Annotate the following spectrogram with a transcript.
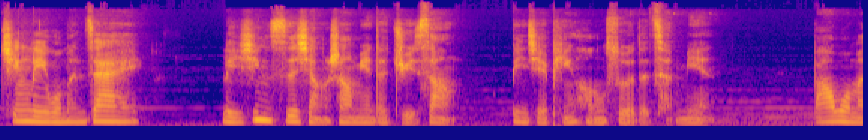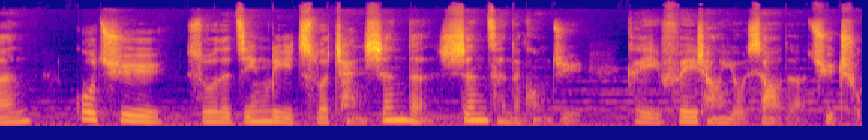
清理我们在理性思想上面的沮丧，并且平衡所有的层面，把我们过去所有的经历所产生的深层的恐惧。可以非常有效的去除。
